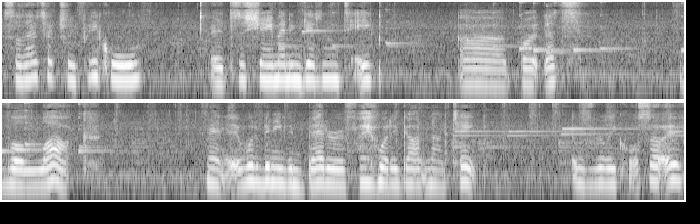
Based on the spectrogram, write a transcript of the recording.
So that's actually pretty cool. It's a shame I didn't get any tape, uh, but that's the luck. Man, it would have been even better if I would have gotten on tape. It was really cool. So if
